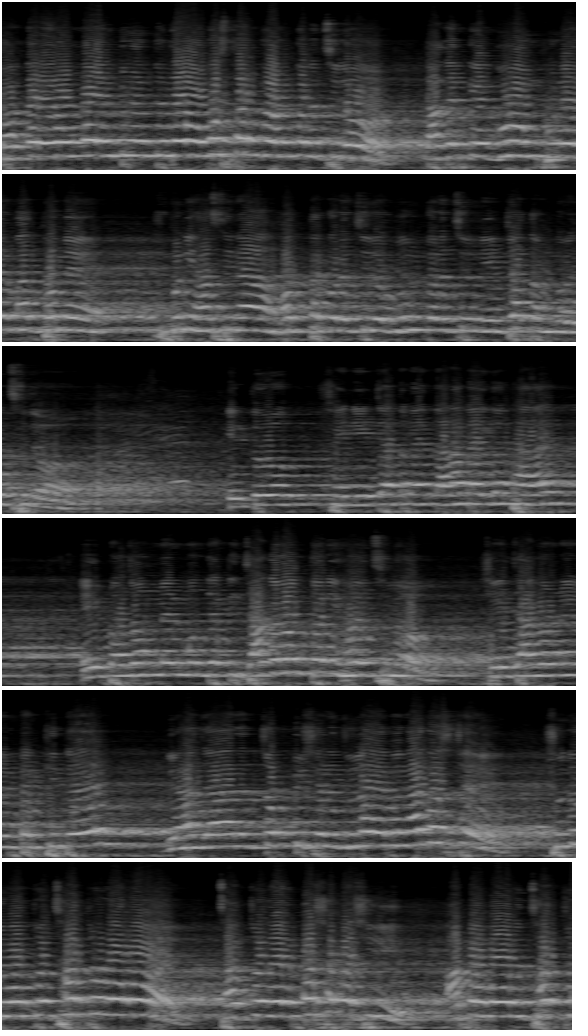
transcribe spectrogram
সরকারের অন্যায়ের বিরুদ্ধে যারা অবস্থান গ্রহণ করেছিল, তাদেরকে গুম খুনের মাধ্যমে খুনি হাসিনা হত্যা করেছিল, গুম করেছিল, নির্যাতন করেছিল। কিন্তু সেই নির্যাতনের ধারাবাহিকতায় এই প্রজন্মের মধ্যে একটি জাগরণ তৈরি হয়েছিল। সেই জাগরণের প্রেক্ষিতে দুই হাজার চব্বিশের জুলাই এবং আগস্টে শুধুমাত্র ছাত্ররা নয়, ছাত্রদের পাশাপাশি আপামর ছাত্র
